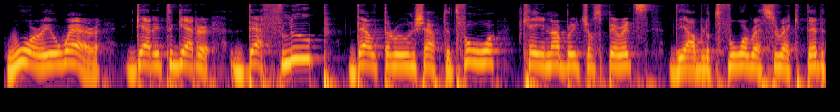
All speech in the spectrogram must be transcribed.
WarioWare. Get It Together. Deathloop. Deltarune Chapter 2. Kena Bridge of Spirits. Diablo 2 Resurrected.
